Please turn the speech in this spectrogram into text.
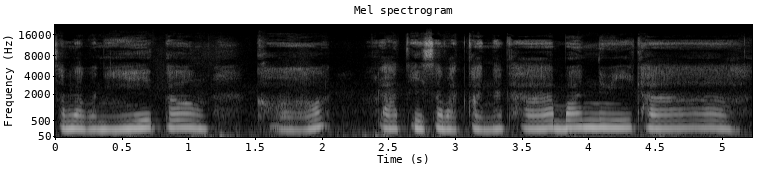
สำหรับวันนี้ต้องขอราตรีสวัสดิ์ก่อนนะคะบอนนุยค่ะ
